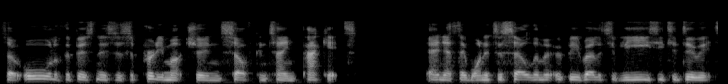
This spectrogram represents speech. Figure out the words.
So all of the businesses are pretty much in self-contained packets. And if they wanted to sell them, it would be relatively easy to do it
